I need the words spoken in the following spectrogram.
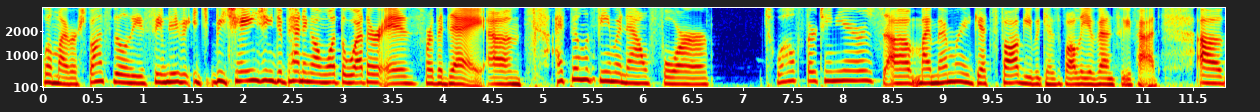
Well, my responsibilities seem to be changing depending on what the weather is for the day. Um, I've been with FEMA now for 12, 13 years. Uh, my memory gets foggy because of all the events we've had. Uh,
